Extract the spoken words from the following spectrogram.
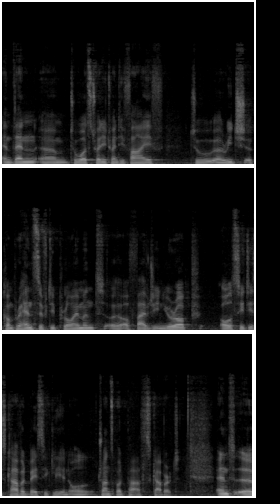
and then um, towards 2025 to uh, reach a comprehensive deployment uh, of 5G in Europe, all cities covered basically, and all transport paths covered. And uh,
